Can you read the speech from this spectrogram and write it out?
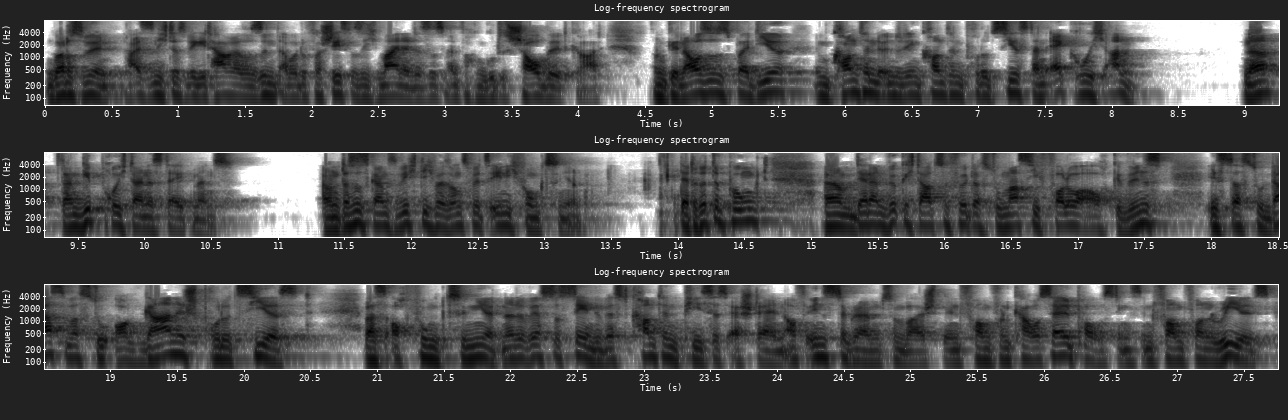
Um Gottes Willen heißt es nicht, dass Vegetarier so sind, aber du verstehst, was ich meine. Das ist einfach ein gutes Schaubild gerade. Und genauso ist es bei dir im Content, wenn du den Content produzierst, dann eck ruhig an. Ne? Dann gib ruhig deine Statements. Und das ist ganz wichtig, weil sonst wird es eh nicht funktionieren. Der dritte Punkt, ähm, der dann wirklich dazu führt, dass du massiv Follower auch gewinnst, ist, dass du das, was du organisch produzierst, was auch funktioniert. Ne? Du wirst es sehen, du wirst Content Pieces erstellen, auf Instagram zum Beispiel, in Form von Karussell-Postings, in Form von Reels,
